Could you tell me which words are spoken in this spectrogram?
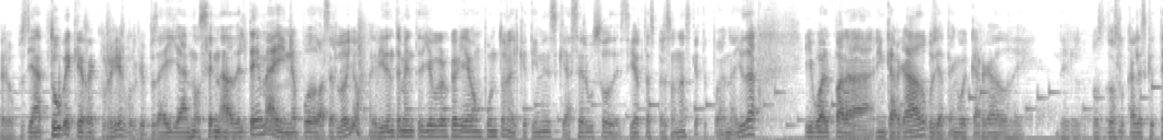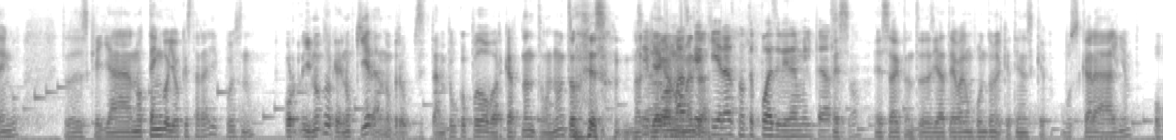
Pero pues ya tuve que recurrir porque pues ahí ya no sé nada del tema y no puedo hacerlo yo. Evidentemente yo creo que llega un punto en el que tienes que hacer uso de ciertas personas que te puedan ayudar. Igual para encargado, pues ya tengo encargado de, de los dos locales que tengo. Entonces que ya no tengo yo que estar ahí, pues, ¿no? Y no porque no quiera, ¿no? Pero pues, tampoco puedo abarcar tanto, ¿no? Entonces, no, llega un más que quieras, no te puedes dividir en mil pedazos, ¿no? Exacto, entonces ya te va a un punto en el que tienes que buscar a alguien o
